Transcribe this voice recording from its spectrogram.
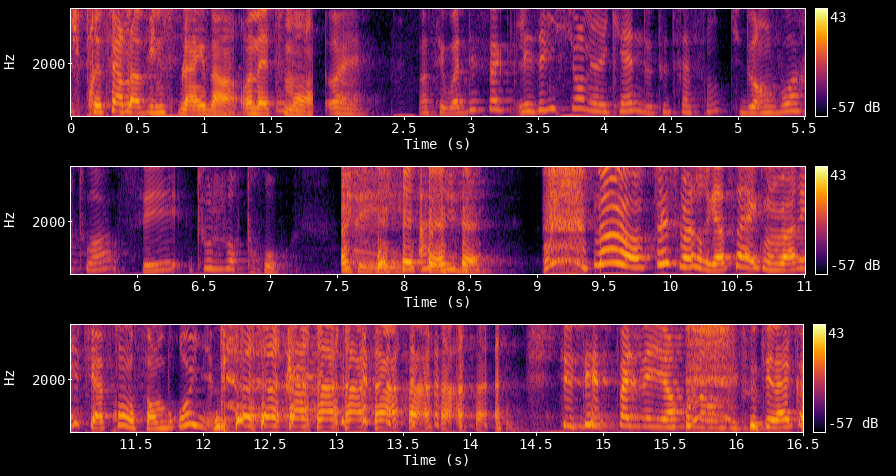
Je préfère Love is Blind, hein, honnêtement. Ouais. Non, c'est what the fuck. Les émissions américaines, de toute façon, tu dois en voir, toi, c'est toujours trop. C'est abusé. Non, mais en plus, moi, je regarde ça avec mon mari, puis après, on s'embrouille. Peut-être pas le meilleur plan du tout. Là que.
